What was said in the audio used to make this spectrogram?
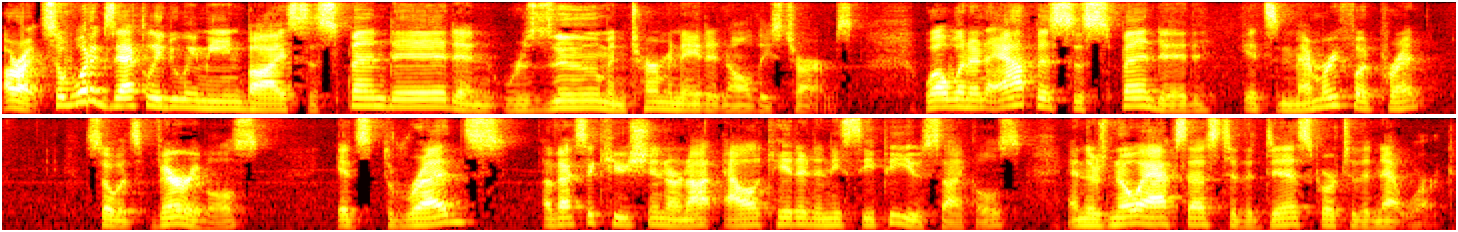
All right so what exactly do we mean by suspended and resume and terminated and all these terms well, when an app is suspended, its memory footprint, so its variables, its threads of execution are not allocated any CPU cycles, and there's no access to the disk or to the network.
